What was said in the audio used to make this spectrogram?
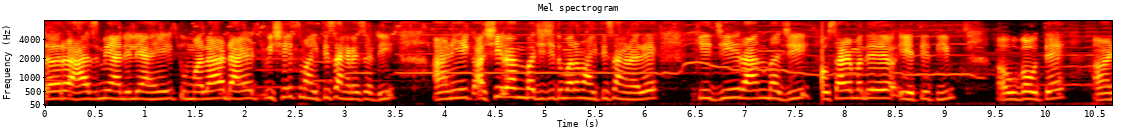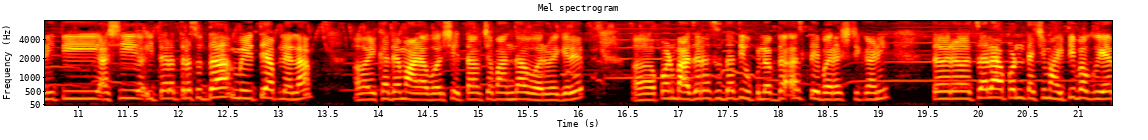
तर आज मी आलेले आहे तुम्हाला डाएटविषयीच माहिती सांगण्यासाठी. आणि एक अशी रानभाजीची तुम्हाला माहिती सांगणार आहे की जी रानभाजी पावसाळ्यामध्ये येते ती उगवते. आणि ती अशी इतरत्रसुद्धा मिळते आपल्याला एखाद्या माळावर शेताच्या बांधावर वगैरे. पण बाजारातसुद्धा ती उपलब्ध असते बऱ्याच ठिकाणी. तर चला आपण त्याची माहिती बघूयात.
